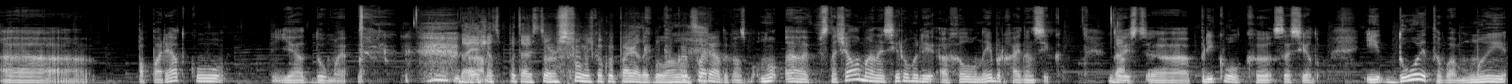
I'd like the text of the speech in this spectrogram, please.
э, по порядку, я думаю. Да, я А. сейчас пытаюсь тоже вспомнить, какой порядок был Какой порядок у нас был? Ну, э, сначала мы анонсировали э, Hello Neighbor Hide and Seek. То есть э, приквел к соседу. И до этого мы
